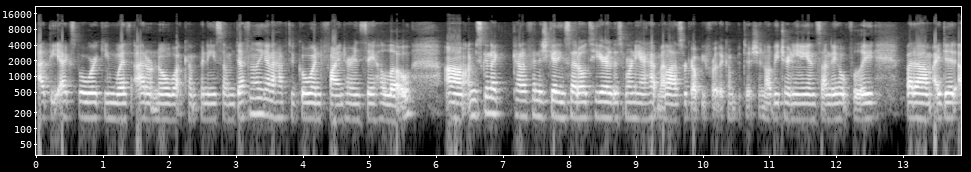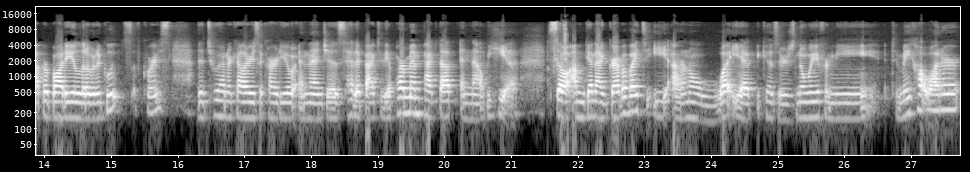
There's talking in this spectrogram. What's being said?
at the expo working with I don't know what company. So I'm definitely gonna have to go and find her and say hello. Um, I'm just gonna kind of finish getting settled here. This morning I had my last workout before the competition. I'll be training again Sunday hopefully. But um, I did upper body a little bit of glutes of course did 200 calories of cardio and then just headed back to the apartment packed up and now we're here so I'm gonna grab a bite to eat I don't know what yet because there's no way for me to make hot water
